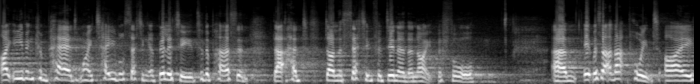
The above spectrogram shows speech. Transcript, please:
I even compared my table setting ability to the person that had done the setting for dinner the night before. Um, it was at that point I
